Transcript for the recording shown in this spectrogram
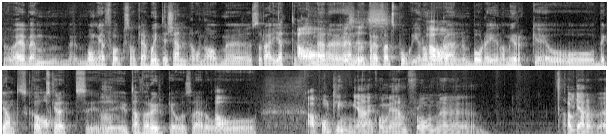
Det var även många folk som kanske inte kände honom eh, sådär jätteväl Ja, men eh, ändå precis. träffats på genom Ja. åren. Både genom yrke och, och bekantskapskrets eh, utanför yrke och sådär. Och, Ja. ja, Paul Klinga han kom ju hem från eh, Algarve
